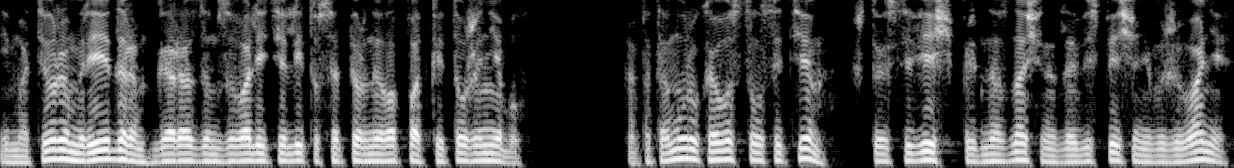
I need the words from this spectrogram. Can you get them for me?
И матерым рейдером, гораздо завалить элиту саперной лопаткой, тоже не был. А потому руководствовался тем, что если вещь предназначена для обеспечения выживания,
